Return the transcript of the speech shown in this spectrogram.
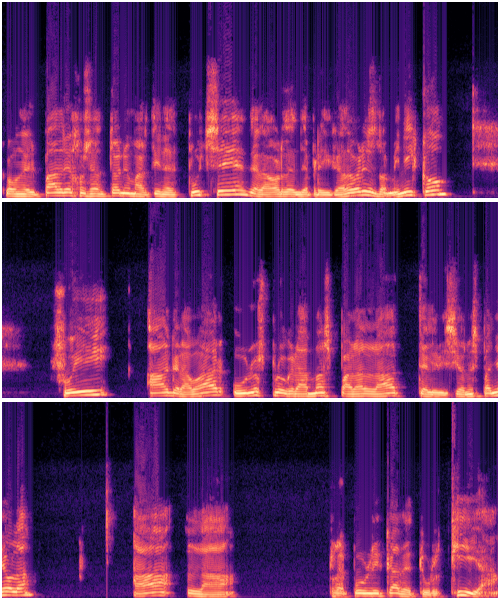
con el padre José Antonio Martínez Puche de la Orden de Predicadores Dominico fui a grabar unos programas para la televisión española a la República de Turquía.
